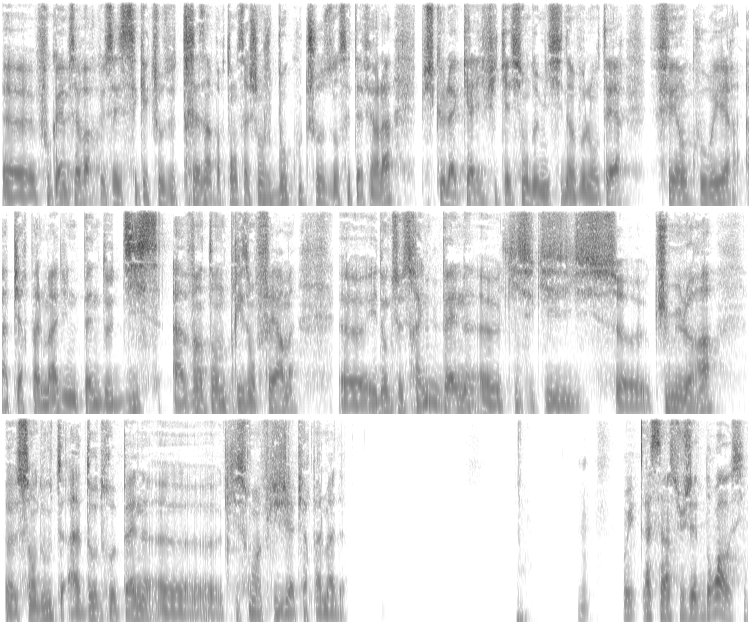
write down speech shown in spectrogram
Il faut quand même savoir que c'est quelque chose de très important, ça change beaucoup de choses dans cette affaire-là, puisque la qualification d'homicide involontaire fait encourir à Pierre Palmade une peine de 10 à 20 ans de prison ferme, et donc ce sera une peine qui, qui se cumulera euh, sans doute à d'autres peines euh, qui seront infligées à Pierre Palmade. Oui, là c'est un sujet de droit aussi.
